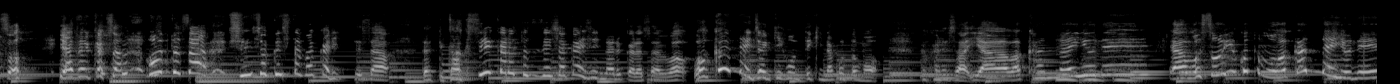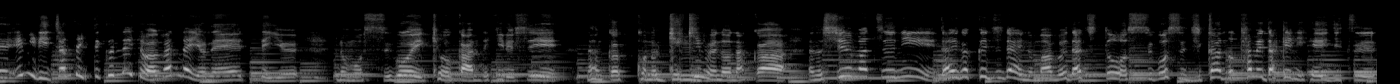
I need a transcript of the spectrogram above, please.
そう。いやなんかさ、ほんとさ、就職したばかりってさ、だって学生から突然社会人になるからさ、わわかんないじゃん、基本的なことも。だからさ、いやー、わかんないよねうんうんうんいやもうそういうこともわかんないよね。エミリーちゃんと言ってくんないとわかんないよねっていうのもすごい共感できるし、なんかこの激務の中、あの週末に大学時代のマブダチと過ごす時間のためだけに平日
